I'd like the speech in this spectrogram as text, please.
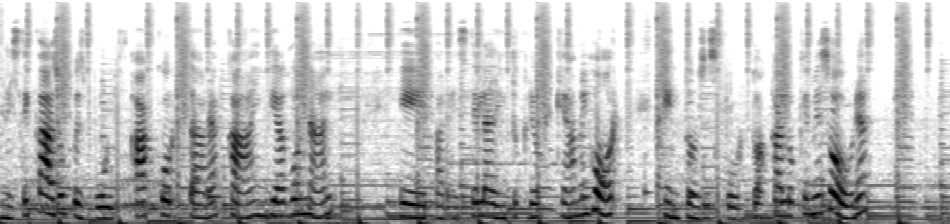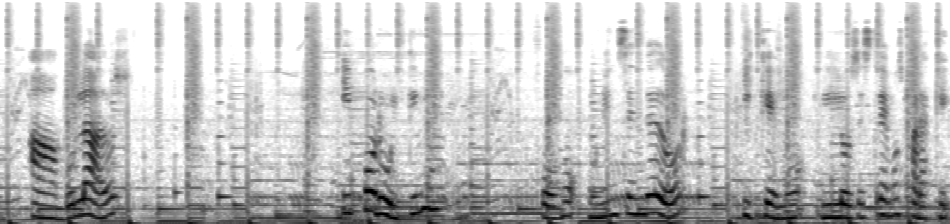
En este caso pues voy a cortar acá en diagonal eh, para este ladito creo que queda mejor entonces corto acá lo que me sobra a ambos lados y por último cojo un encendedor y quemo los extremos para que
